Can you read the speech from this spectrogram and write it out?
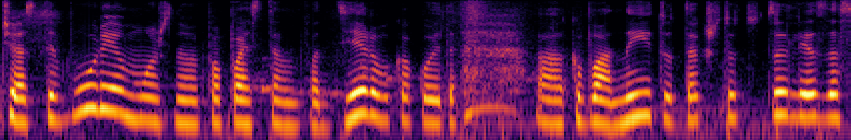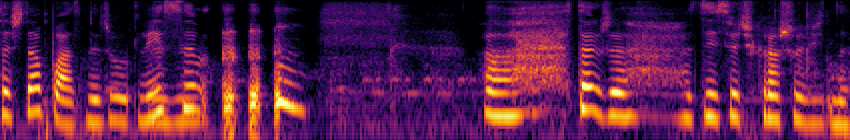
частые бури, можно попасть там под дерево какое-то, а, кабаны тут, так что тут лес достаточно опасный, живут лисы. Угу. Также здесь очень хорошо видно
